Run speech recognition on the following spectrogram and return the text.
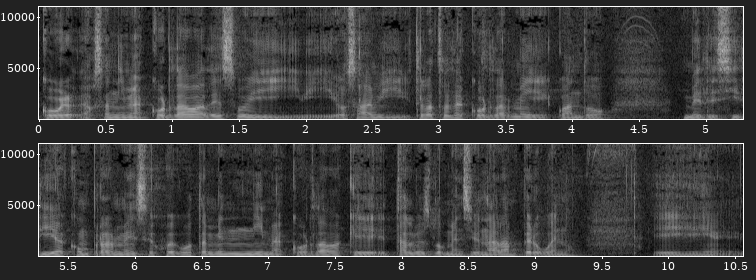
o sea, ni me acordaba de eso y, o sea, y trato de acordarme cuando me decidí a comprarme ese juego, también ni me acordaba que tal vez lo mencionaran, pero bueno. Eh,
